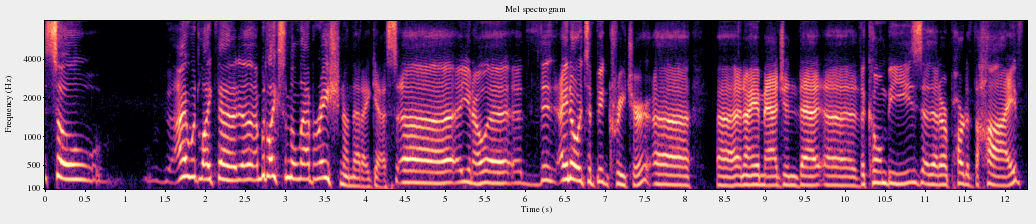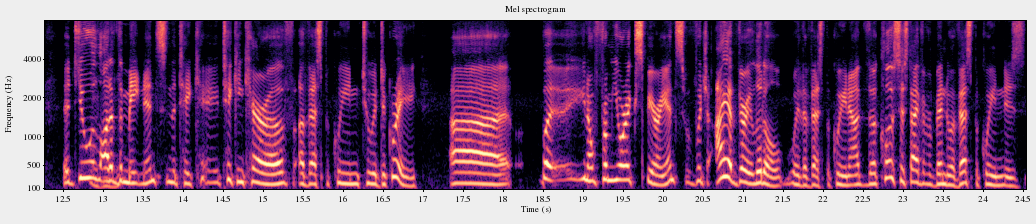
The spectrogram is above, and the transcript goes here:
so I would like that. Uh, I would like some elaboration on that. I guess. Uh, you know, uh, th- I know it's a big creature, uh, uh, and I imagine that uh, the Combees that are part of the hive uh, do a lot of the maintenance and the take taking care of of Vespiquen to a degree. Uh, but you know, from your experience, which I have very little with a Vespiquen, uh, the closest I've ever been to a Vespiquen is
